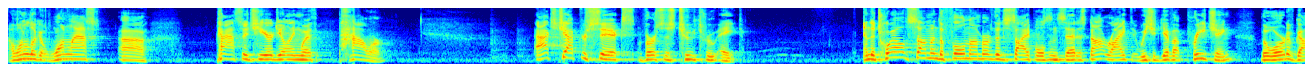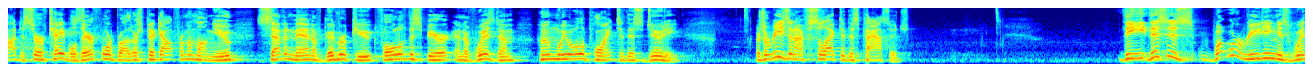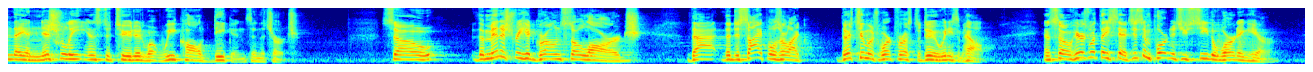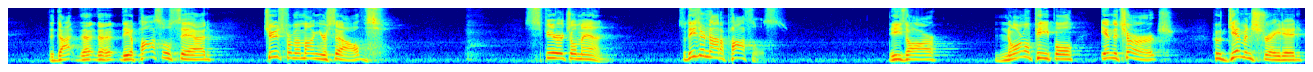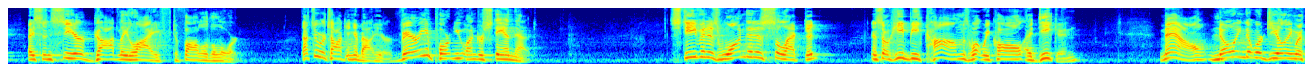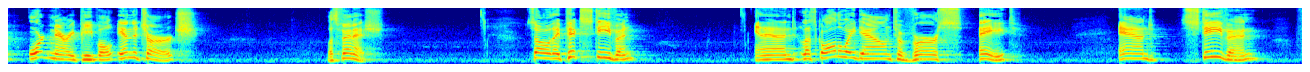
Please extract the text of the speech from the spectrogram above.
i want to look at one last uh, passage here dealing with power acts chapter 6 verses 2 through 8 and the 12 summoned the full number of the disciples and said, It's not right that we should give up preaching the word of God to serve tables. Therefore, brothers, pick out from among you seven men of good repute, full of the Spirit and of wisdom, whom we will appoint to this duty. There's a reason I've selected this passage. The, this is what we're reading is when they initially instituted what we call deacons in the church. So the ministry had grown so large that the disciples are like, there's too much work for us to do. We need some help. And so here's what they said. It's just important that you see the wording here. The, the, the, the apostles said, choose from among yourselves spiritual men. So these are not apostles. These are normal people in the church who demonstrated a sincere, godly life to follow the Lord. That's who we're talking about here. Very important you understand that. Stephen is one that is selected, and so he becomes what we call a deacon. Now, knowing that we're dealing with ordinary people in the church, let's finish. So they pick Stephen, and let's go all the way down to verse 8. And Stephen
